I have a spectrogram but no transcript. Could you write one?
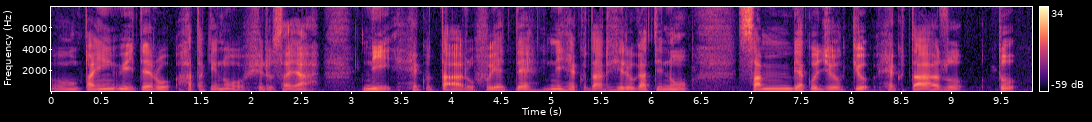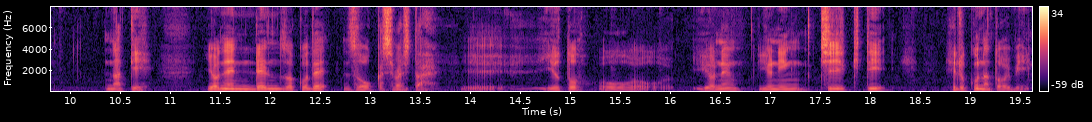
うん、パイン浮いてる畑の広さや2ヘクタール増えて2ヘクタール広がっての319ヘクタールとなって4年連続で増加しました。えー、ゆと4年4人地域で広くなといびん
